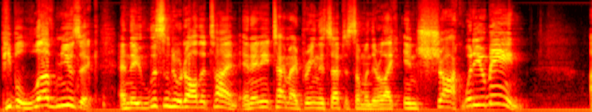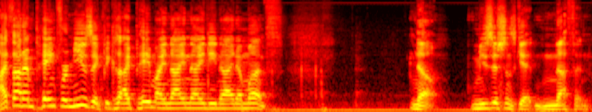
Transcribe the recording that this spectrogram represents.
People love music and they listen to it all the time. And anytime I bring this up to someone, they're like in shock. What do you mean? I thought I'm paying for music because I pay my $9.99 a month. No, musicians get nothing.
